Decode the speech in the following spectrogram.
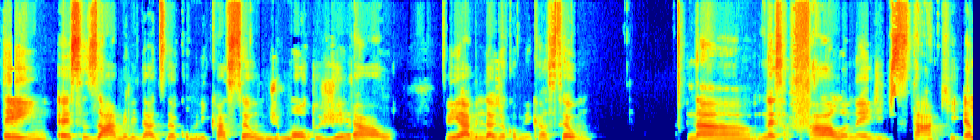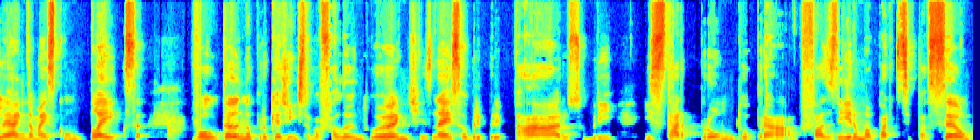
têm essas habilidades da comunicação de modo geral. E a habilidade da comunicação na, nessa fala né, de destaque, ela é ainda mais complexa. Voltando para o que a gente estava falando antes, né, sobre preparo, sobre estar pronto para fazer uma participação,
